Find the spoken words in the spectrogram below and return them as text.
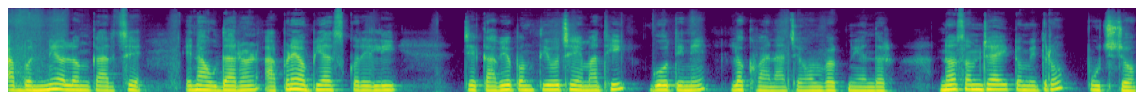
આ બંને અલંકાર છે, એના ઉદાહરણ આપણે અભ્યાસ કરેલી જે કાવ્ય પંક્તિઓ છે, એમાંથી ગોતીને લખવાના છે હોમવર્કની અંદર. ન સમજાય તો મિત્રો પૂછજો.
